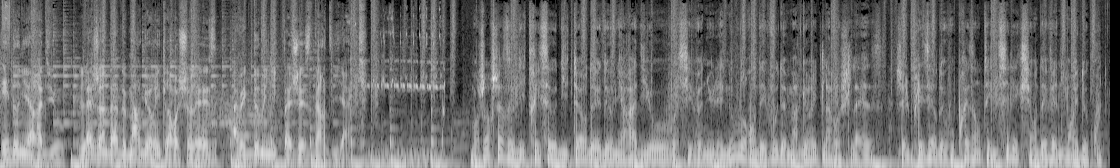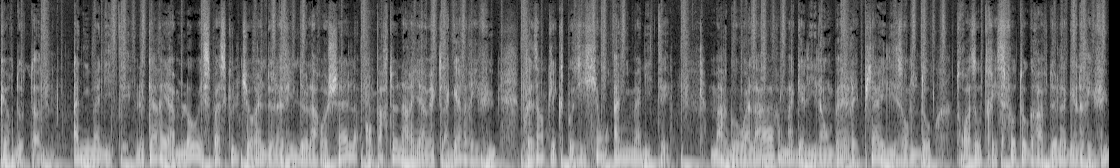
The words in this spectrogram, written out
Edonia Radio, l'agenda de Marguerite La Rochelaise avec Dominique Pagès d'Ardillac. Bonjour chers auditrices et auditeurs de Edonia Radio, voici venus les nouveaux rendez-vous de Marguerite La Rochelaise. J'ai le plaisir de vous présenter une sélection d'événements et de coups de cœur d'automne. Animalité. Le Carré Hamelot, espace culturel de la ville de La Rochelle, en partenariat avec la Galerie Vue, présente l'exposition Animalité. Margot Wallard, Magali Lambert et Pia Elizondo, trois autrices photographes de la Galerie Vue,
